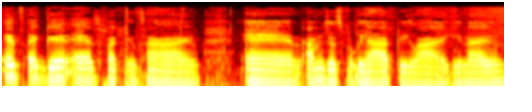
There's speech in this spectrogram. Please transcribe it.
it's a good ass fucking time. And I'm just really happy, like, you know,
